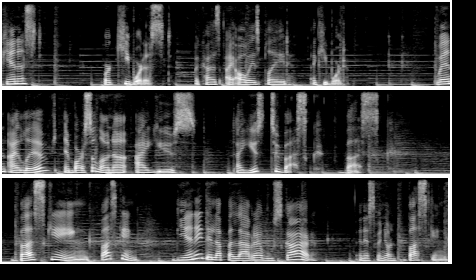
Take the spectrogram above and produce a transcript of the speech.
pianist or keyboardist because I always played a keyboard. When I lived in Barcelona, I used I used to busk. Busk. Busking. Busking. Viene de la palabra buscar. En español, busking.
